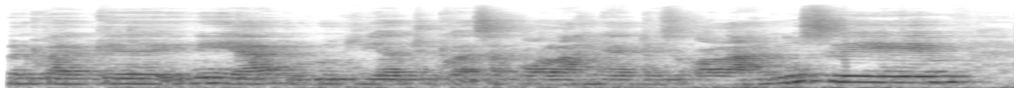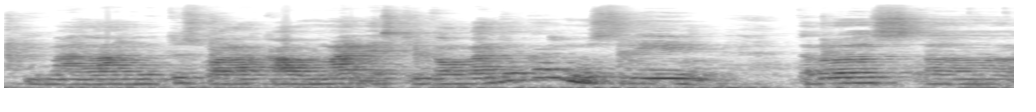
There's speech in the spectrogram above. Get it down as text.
berbagai ini ya. Dulu dia juga sekolahnya di sekolah muslim di Malang itu sekolah kauman SD kauman itu kan muslim terus eh,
